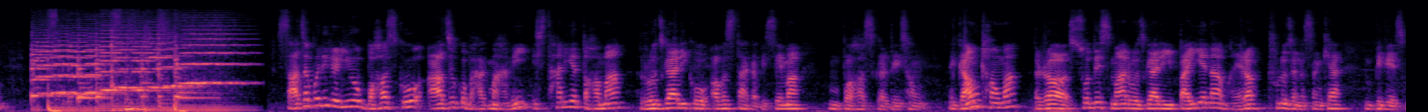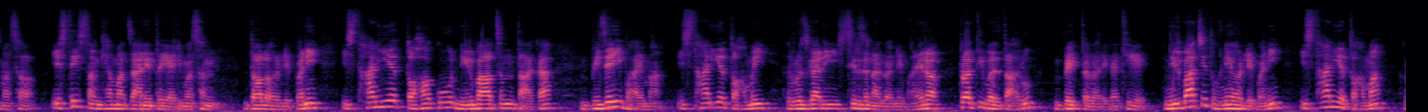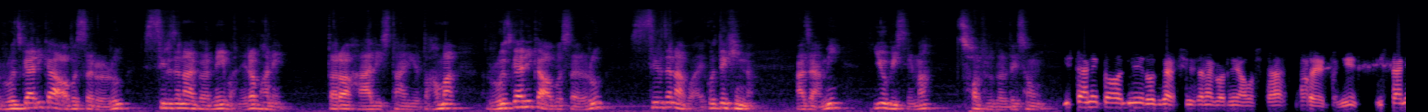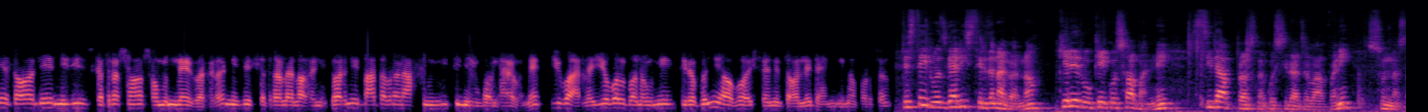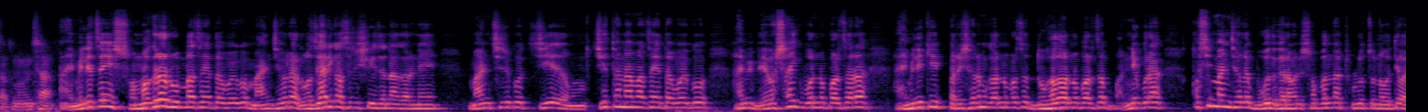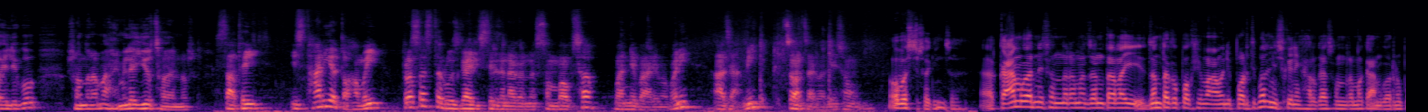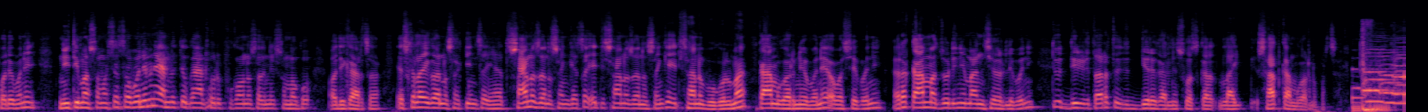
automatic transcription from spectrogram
साझा बोली रेडियो बहसको आजको भागमा हामी स्थानीय तहमा रोजगारीको अवस्थाका विषयमा बहस गर्दैछौँ। गाउँठाउँमा र स्वदेशमा रोजगारी पाइएन भनेर ठुलो जनसङ्ख्या विदेशमा छ। यस्तै सङ्ख्यामा जाने तयारीमा छन्। दलहरूले पनि स्थानीय तहको निर्वाचनताका विजयी भएमा स्थानीय तहमै रोजगारी सिर्जना गर्ने भनेर प्रतिबद्धताहरू व्यक्त गरेका थिए। निर्वाचित हुनेहरूले पनि स्थानीय तहमा रोजगारीका अवसरहरू सिर्जना गर्ने भनेर भने। तर हाल स्थानीय तहमा रोजगारीका अवसरहरू सिर्जना भएको देखिन्न। आज हामी यो विषयमा छलफल गर्दैछौँ। स्थानीय तहले रोजगार सिर्जना गर्ने अवस्था नरहे पनि स्थानीय तहले निजी क्षेत्रसँग समन्वय गरेर निजी क्षेत्रलाई लगानी गर्ने वातावरण आफ्नो नीति नियम बनायो भने युवाहरूलाई योबल बनाउनेतिर पनि अब स्थानीय तहले ध्यान दिन पर्छ। त्यस्तै रोजगारी सिर्जना गर्न केले रोकेको छ भन्ने सिधा प्रश्नको सिधा जवाब पनि सुन्न सक्नुहुन्छ। हामीले चाहिँ समग्र रूपमा चाहिँ तपाईँको मान्छेहरूलाई रोजगारी कसरी सिर्जना गर्ने मान्छेको चे चेतनामा चाहिँ तपाईँको हामी व्यावसायिक बन्नुपर्छ र हामीले केही परिश्रम गर्नुपर्छ दुःख गर्नुपर्छ भन्ने कुरा कसै मान्छेहरूलाई बोध गराउने सबभन्दा ठुलो चुनौती अहिलेको सन्दर्भमा हामीलाई यो छ हेर्नुहोस्। साथै स्थानीय तहमै प्रशस्त रोजगारी सिर्जना गर्न सम्भव छ भन्ने बारेमा पनि आज हामी चर्चा गर्नेछौँ। अवश्य सकिन्छ। काम गर्ने सन्दर्भमा जनतालाई जनताको पक्षमा आउने प्रतिफल निस्कने खालका सन्दर्भमा काम गर्नु पर्यो भने नीतिमा समस्या छ भने पनि हामीले त्यो गाँठहरू फुकाउन सक्ने सम्मको अधिकार छ। यसको लागि गर्न सकिन्छ यहाँ सानो जनसङ्ख्या छ यति सानो जनसङ्ख्या यति सानो भूगोलमा काम गर्ने हो भने अवश्य पनि र काममा जोडिने मान्छेहरूले पनि त्यो दृढता र त्यो दीर्घकालीन सोचका लागि साथ काम गर्नुपर्छ।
